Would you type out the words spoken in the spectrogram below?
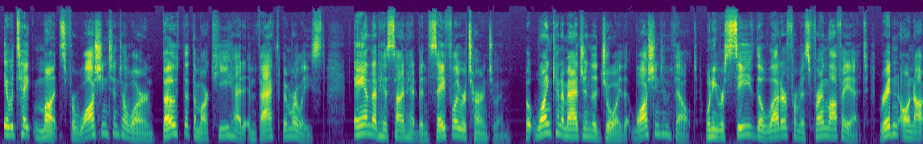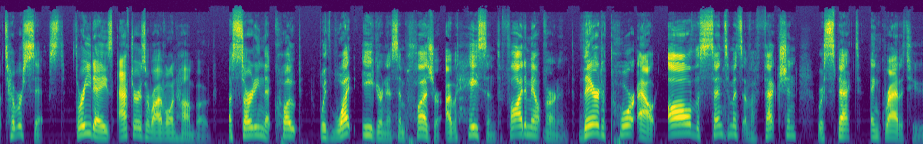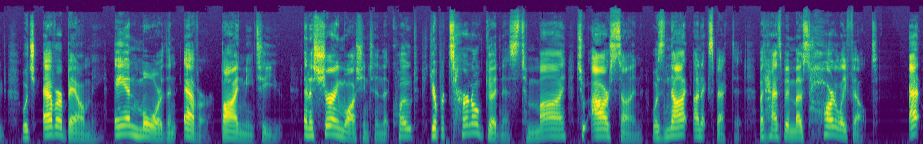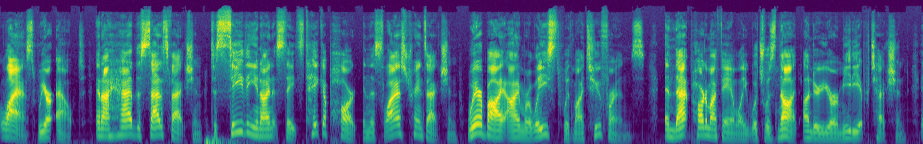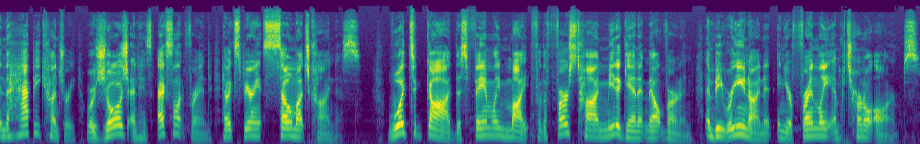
It would take months for Washington to learn both that the Marquis had in fact been released and that his son had been safely returned to him. But one can imagine the joy that Washington felt when he received the letter from his friend Lafayette, written on October 6th, three days after his arrival in Hamburg, asserting that, quote, with what eagerness and pleasure I would hasten to fly to Mount Vernon, there to pour out all the sentiments of affection, respect, and gratitude which ever bound me, and more than ever bind me to you. And assuring Washington that, quote, your paternal goodness to my, to our son, was not unexpected, but has been most heartily felt. At last we are out, and I had the satisfaction to see the United States take a part in this last transaction whereby I am released with my two friends, and that part of my family which was not under your immediate protection, in the happy country where Georges and his excellent friend have experienced so much kindness. Would to God this family might for the first time meet again at Mount Vernon and be reunited in your friendly and paternal arms.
